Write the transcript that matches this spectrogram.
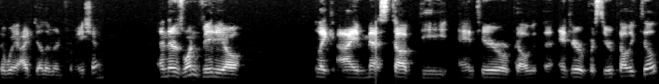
the way I deliver information. And there's one video, like I messed up the anterior or pelvic, anterior posterior pelvic tilt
